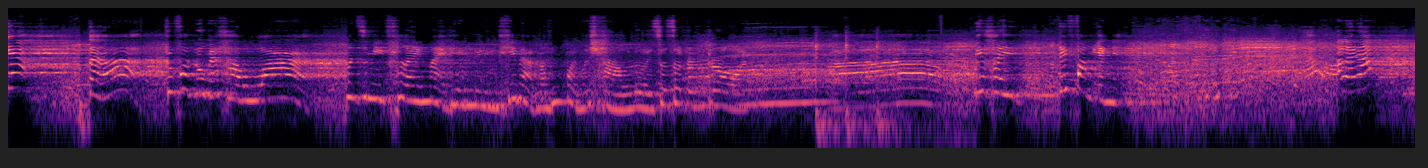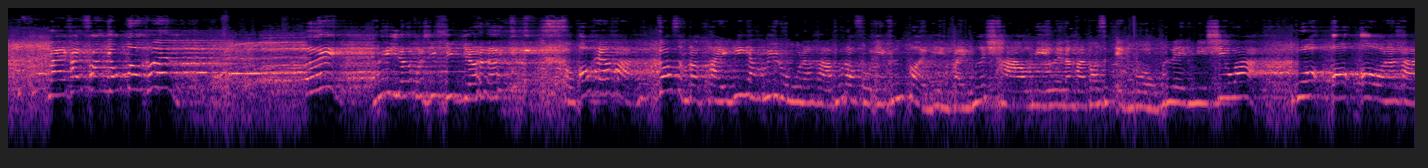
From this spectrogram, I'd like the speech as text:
เงี้ย แต่ว่าทุกคนรู้ไหมคะว่า มันจะมีเพลงใหม่เพลงหนึ่งที่แบบเราเพิ่งปล่อยเมื่อเช้าเลยสดๆร้อนๆว้าวมีใครได้ฟังยังเนี่ย อะไรนะไหนใครฟังยกมือขึ้น เฮ้ย เฮ้ยเยอะกว่าที่คิดเยอะนะ โอเคค่ะ ก็สำหรับใครที่ยังไม่รู้นะคะ พวกเราโฟอีเพิ่งปล่อยเพลง ไปเมื่อเช้านี้เลยนะคะ ตอน 11 โมงเพลงมีชื่อว่าโวโอโอนะคะ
